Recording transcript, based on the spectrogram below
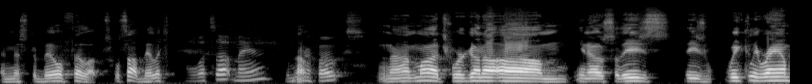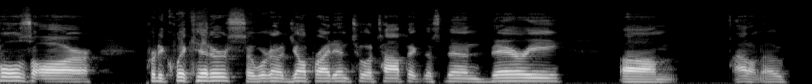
and Mr. Bill Phillips. What's up, Billy? What's up, man? Good morning, folks. Not much. We're gonna, um, you know, so these these weekly rambles are pretty quick hitters. So we're gonna jump right into a topic that's been very, um, I don't know,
